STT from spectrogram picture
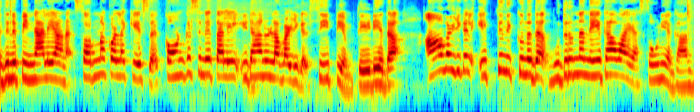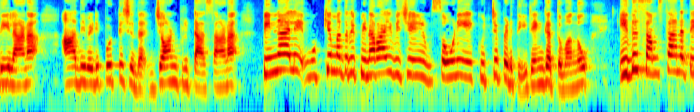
ഇതിന് പിന്നാലെയാണ് സ്വർണക്കൊള്ള കേസ് കോൺഗ്രസിന്റെ തലയിൽ ഇടാനുള്ള വഴികൾ സി പി എം തേടിയത്. ആ വഴികൾ എത്തി നിൽക്കുന്നത് മുതിർന്ന നേതാവായ സോണിയാഗാന്ധിയിലാണ് ആദ്യ വെടിപൊട്ടിച്ചത് ജോൺ ബ്രിട്ടാസ് ആണ് പിന്നാലെ മുഖ്യമന്ത്രി പിണറായി വിജയനും സോണിയെ കുറ്റപ്പെടുത്തി രംഗത്ത് വന്നു. ഇത് സംസ്ഥാനത്തെ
